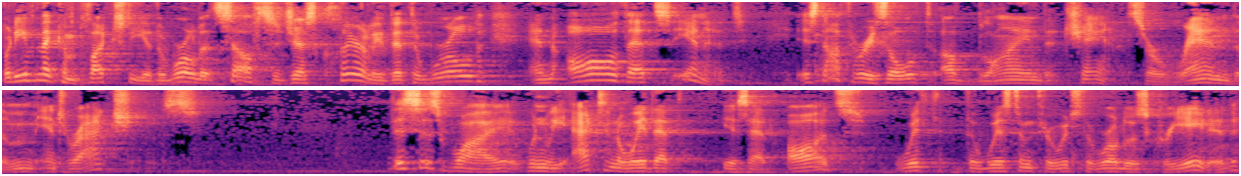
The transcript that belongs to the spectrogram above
but even the complexity of the world itself suggests clearly that the world and all that's in it is not the result of blind chance or random interactions. This is why, when we act in a way that is at odds with the wisdom through which the world was created,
